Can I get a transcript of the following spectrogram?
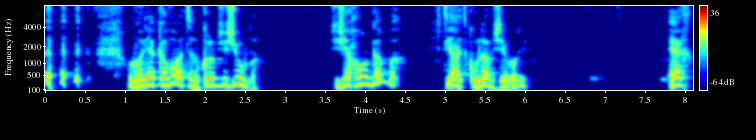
הוא כבר נהיה קבוע אצלנו, כל יום שישי הוא בא. שישי האחרון גם בא. הפתיע את כולם שיהיה בריא. איך?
